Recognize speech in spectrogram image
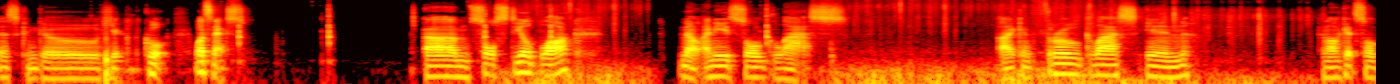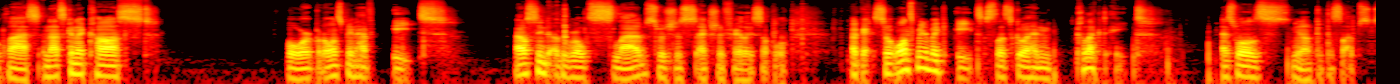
This can go here. Cool. What's next? Um, soul steel block. No, I need soul glass. I can throw glass in and I'll get soul glass and that's going to cost four, but it wants me to have eight. I also need otherworld slabs, which is actually fairly simple. Okay, so it wants me to make eight, so let's go ahead and collect eight. As well as, you know, get the slabs.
